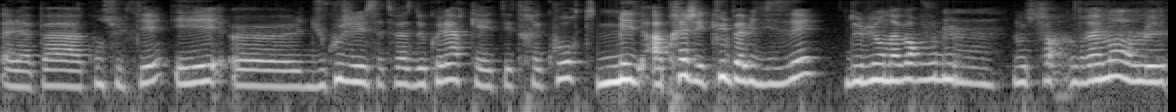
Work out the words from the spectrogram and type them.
elle a pas consulté. Et euh, du coup j'ai eu cette phase de colère qui a été très courte. Mais après j'ai culpabilisé de lui en avoir voulu. Mm. Enfin, vraiment, le,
